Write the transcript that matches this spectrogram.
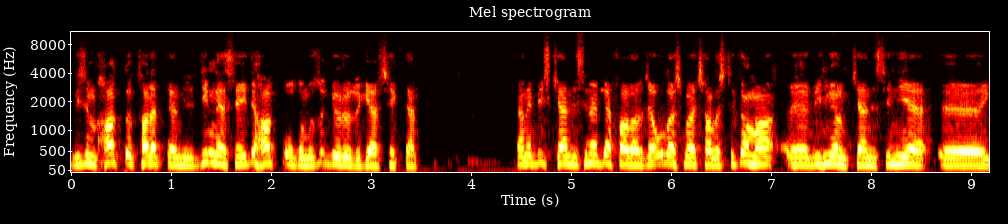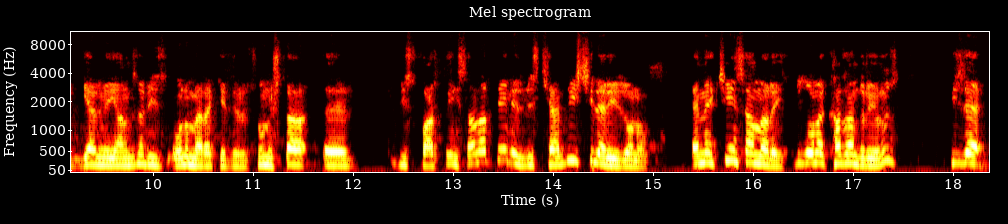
bizim haklı taleplerimizi dinleseydi haklı olduğumuzu görürdü gerçekten. Yani biz kendisine defalarca ulaşmaya çalıştık ama e, bilmiyorum kendisi niye e, gelmiyor yanımıza biz onu merak ediyoruz. Sonuçta e, biz farklı insanlar değiliz. Biz kendi işçileriyiz onun. Emekçi insanlarıyız. Biz ona kazandırıyoruz. Biz de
